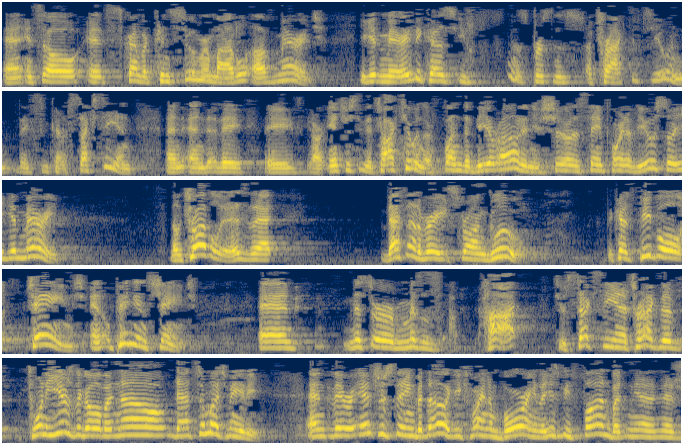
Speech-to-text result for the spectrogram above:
And, and so it's kind of a consumer model of marriage. You get married because you this person's attractive to you and they seem kind of sexy and, and, and they, they are interesting to talk to and they're fun to be around and you share the same point of view, so you get married. Now, the trouble is that that's not a very strong glue because people change and opinions change. And Mr. or Mrs. Hot, she was sexy and attractive 20 years ago, but now not so much maybe. And they were interesting, but now you find them boring. They used to be fun, but you know,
